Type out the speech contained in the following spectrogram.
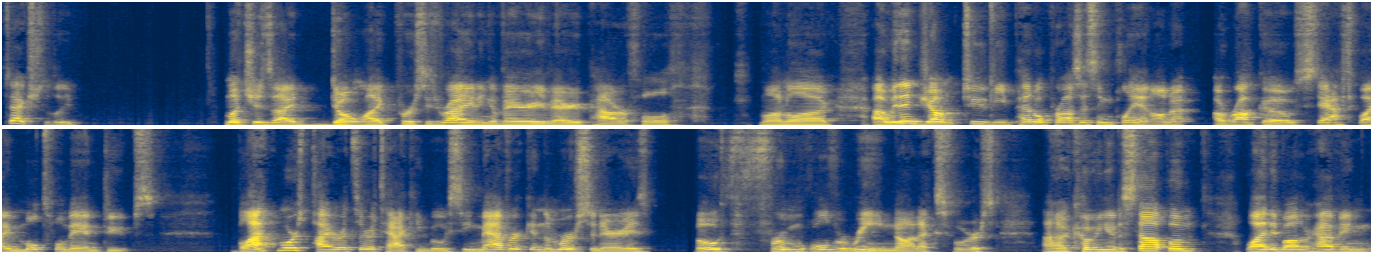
It's actually, much as I don't like Percy's writing, a very, very powerful monologue. Uh, we then jump to the pedal processing plant on a Arakko, staffed by multiple man dupes. Blackmore's pirates are attacking, but we see Maverick and the mercenaries, both from Wolverine, not X Force, uh, coming in to stop them. Why they bother having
